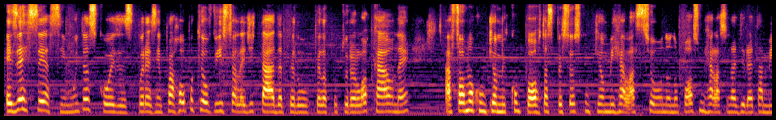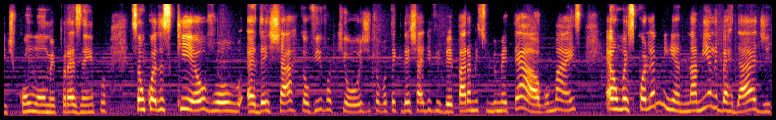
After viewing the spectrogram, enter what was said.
exercer assim muitas coisas. Por exemplo, a roupa que eu visto ela é ditada pelo, pela cultura local, né? A forma com que eu me comporto, as pessoas com quem eu me relaciono, eu não posso me relacionar diretamente com um homem, por exemplo, são coisas que eu vou é, deixar, que eu vivo aqui hoje, que eu vou ter que deixar de viver para me submeter a algo. Mas é uma escolha minha. Na minha liberdade,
